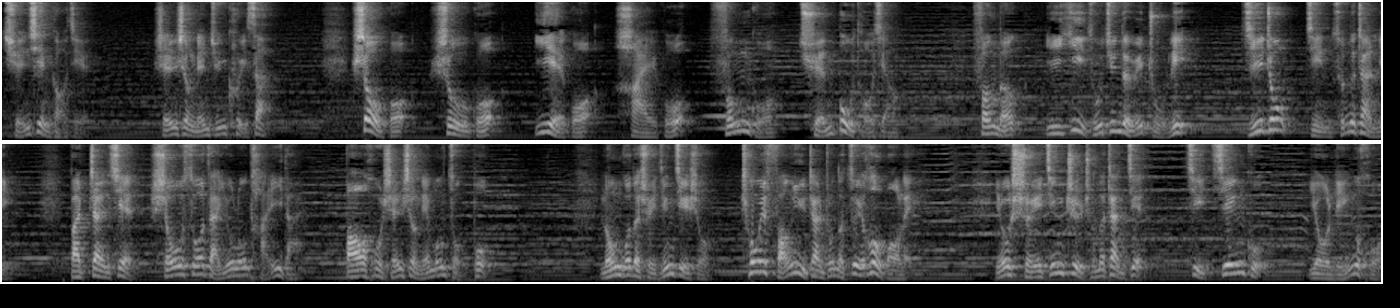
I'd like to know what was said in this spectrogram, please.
全线告捷，神圣联军溃散，寿国、树国、叶国、海国、风国全部投降。风能以异族军队为主力，集中仅存的战力，把战线收缩在游龙潭一带。保护神圣联盟总部。龙国的水晶技术成为防御战中的最后堡垒。由水晶制成的战舰既坚固又灵活，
